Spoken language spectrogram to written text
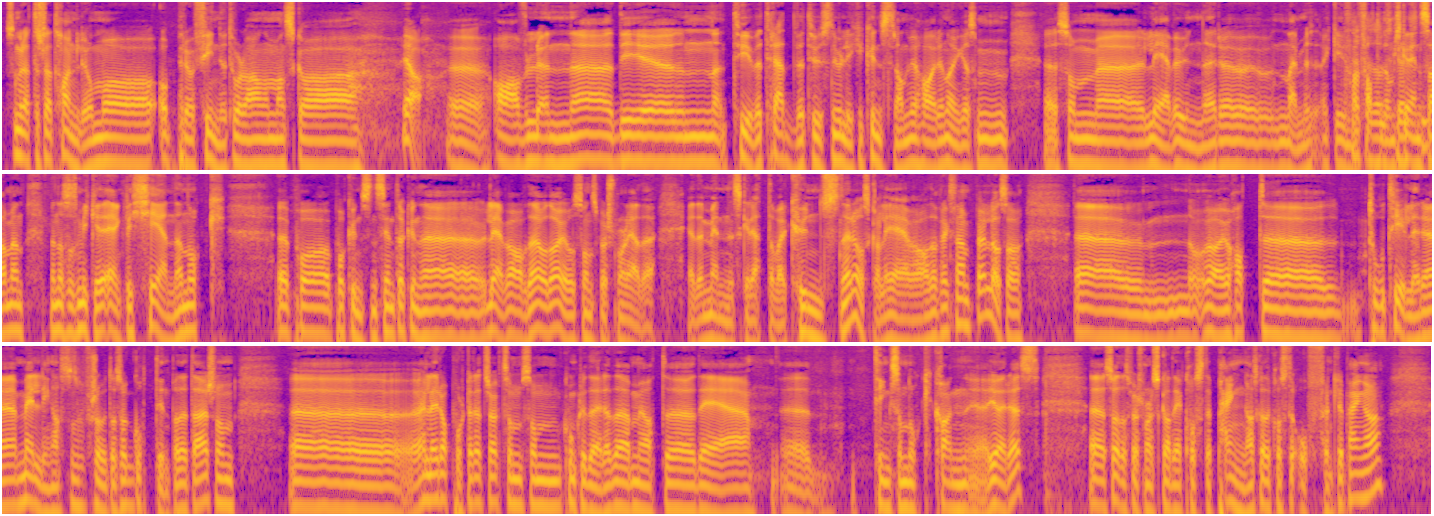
Som rett og slett handler om å, å prøve å finne ut hvordan man skal ja, eh, avlønne de eh, 20 000-30 000 ulike kunstnerne vi har i Norge som, eh, som eh, lever under nærmest, ikke under fattigdomsgrensa, men, men altså som ikke egentlig tjener nok på, på kunsten sin til å kunne leve av det. Og da er jo sånn spørsmål er det, er det menneskerett å være kunstner og skal leve av det, f.eks.? Altså, eh, vi har jo hatt eh, to tidligere meldinger som for så vidt også har gått inn på dette her, som eh, eller rapporter rett og slett som, som konkluderer det med at eh, det er eh, ting som nok kan eh, gjøres. Eh, Så er det spørsmålet skal det koste penger, skal det koste offentlige penger?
